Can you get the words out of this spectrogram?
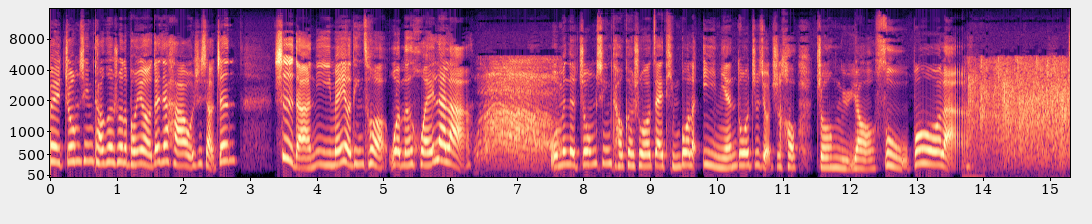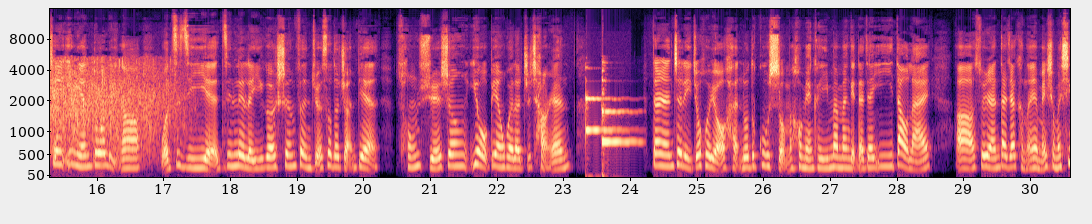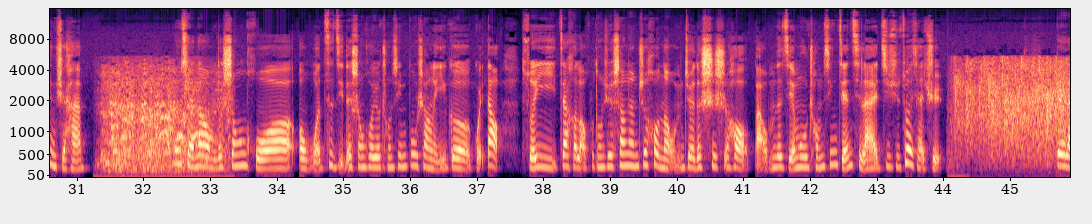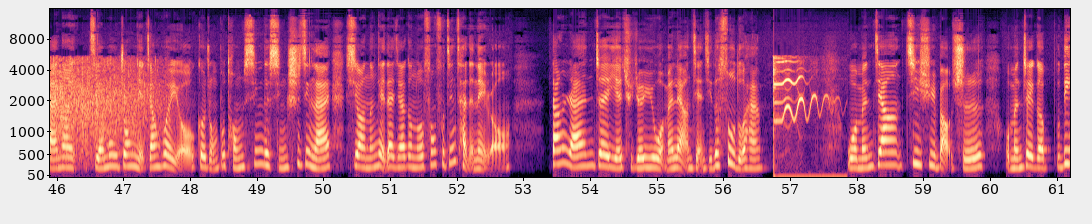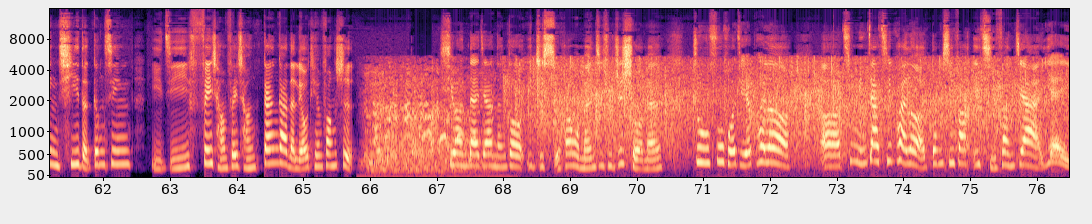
位中心逃课说的朋友，大家好，我是小珍。是的，你没有听错，我们回来啦！我们的中心逃课说在停播了一年多之久之后，终于要复播啦。这一年多里呢，我自己也经历了一个身份角色的转变，从学生又变回了职场人。当然，这里就会有很多的故事，我们后面可以慢慢给大家一一道来。啊，虽然大家可能也没什么兴趣哈。目前呢，我们的生活，哦，我自己的生活又重新步上了一个轨道，所以在和老胡同学商量之后呢，我们觉得是时候把我们的节目重新捡起来，继续做下去。未来呢，节目中也将会有各种不同新的形式进来，希望能给大家更多丰富精彩的内容。当然，这也取决于我们俩剪辑的速度哈。我们将继续保持我们这个不定期的更新，以及非常非常尴尬的聊天方式。希望大家能够一直喜欢我们，继续支持我们。祝复活节快乐，呃，清明假期快乐，东西方一起放假，耶！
